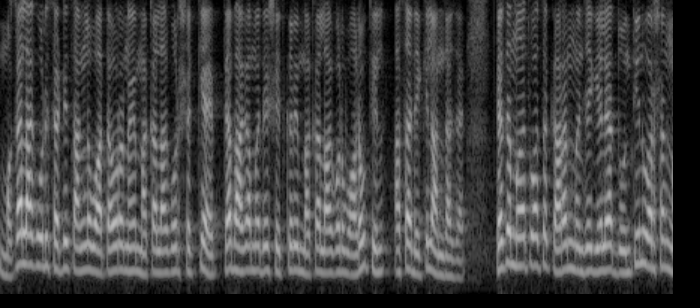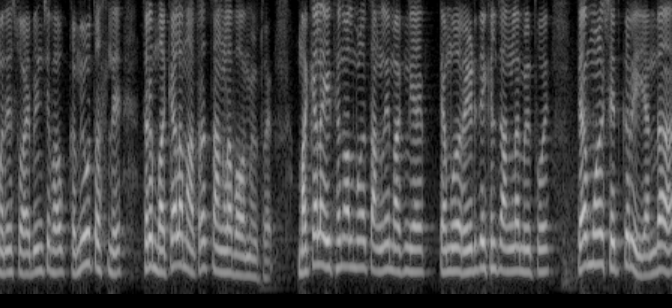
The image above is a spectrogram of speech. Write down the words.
मका लागवडीसाठी चांगलं वातावरण आहे मका लागवड शक्य आहे त्या भागामध्ये शेतकरी मका लागवड वाढवतील असा देखील अंदाज आहे. त्याचं महत्त्वाचं कारण म्हणजे गेल्या दोन तीन वर्षांमध्ये सोयाबीनचे भाव कमी होत असले तर मक्याला मात्र चांगला भाव मिळतो आहे मक्याला इथेनॉलमुळे चांगली मागणी आहे त्यामुळं रेट देखील चांगला मिळतो आहे त्यामुळे शेतकरी यंदा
